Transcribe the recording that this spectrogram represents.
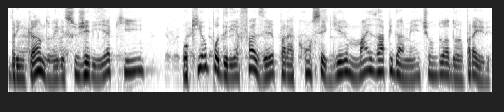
Brincando, ele sugeria que o que eu poderia fazer para conseguir mais rapidamente um doador para ele.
